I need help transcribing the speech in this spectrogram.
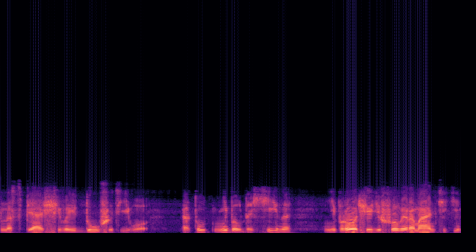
на спящего и душит его, а тут ни балдахина, ни прочие дешевые романтики.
